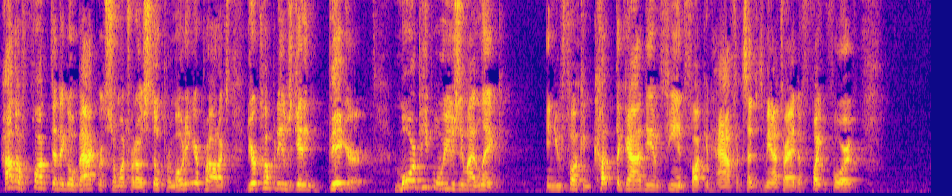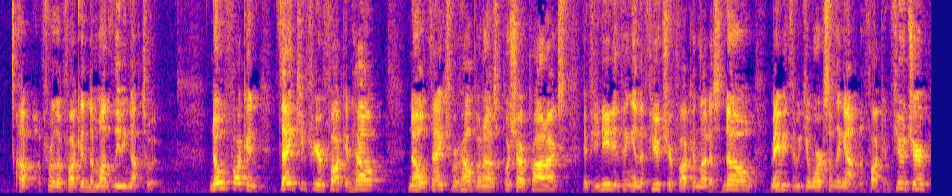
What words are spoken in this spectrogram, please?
How the fuck did I go backwards so much when I was still promoting your products? Your company was getting bigger. More people were using my link, and you fucking cut the goddamn fee in fucking half and sent it to me after I had to fight for it up for the fucking the month leading up to it. No fucking thank you for your fucking help. No, thanks for helping us push our products. If you need anything in the future, fucking let us know. Maybe we can work something out in the fucking future.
